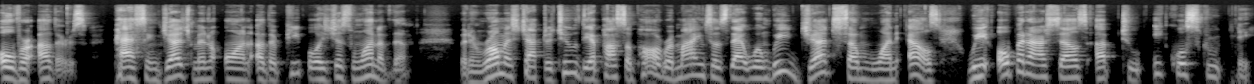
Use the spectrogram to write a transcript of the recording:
over others. Passing judgment on other people is just one of them. But in Romans chapter 2, the Apostle Paul reminds us that when we judge someone else, we open ourselves up to equal scrutiny.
